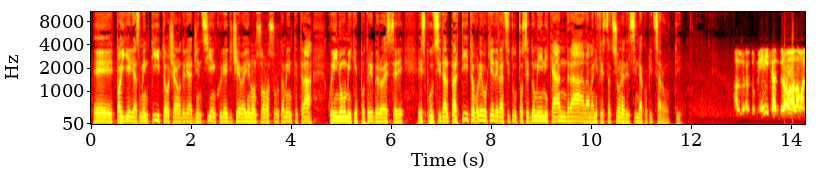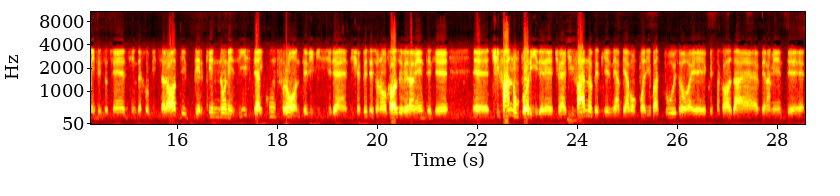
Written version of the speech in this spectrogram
eh, poi ieri ha smentito, c'erano delle agenzie in cui lei diceva io non sono assolutamente tra quei nomi che potrebbero essere espulsi dal partito. Volevo chiedere innanzitutto se domenica andrà alla manifestazione del sindaco Pizzarotti. Allora, domenica andrò alla manifestazione del sindaco Pizzarotti perché non esiste alcun fronte di dissidenti, cioè queste sono cose veramente che eh, ci fanno un po' ridere, cioè ci fanno perché ne abbiamo un po' dibattuto e questa cosa è veramente,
